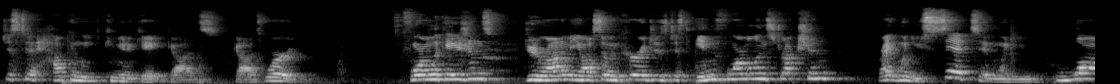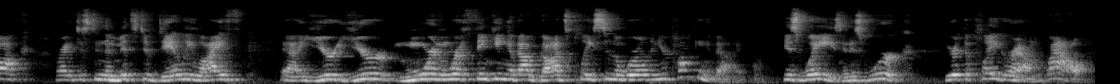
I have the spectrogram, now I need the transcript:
just to how can we communicate God's God's word. Formal occasions, Deuteronomy also encourages just informal instruction, right? When you sit and when you walk, right? Just in the midst of daily life, uh, you're you're more and more thinking about God's place in the world, and you're talking about it, His ways and His work. You're at the playground. Wow,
